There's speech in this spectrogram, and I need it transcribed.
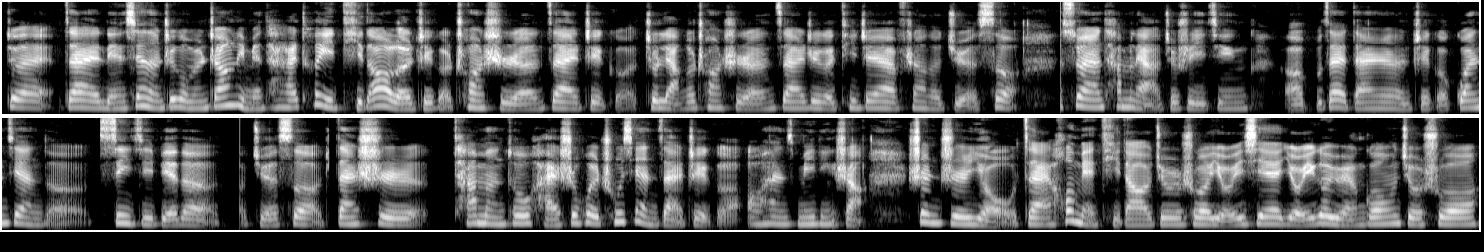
对，在连线的这个文章里面，他还特意提到了这个创始人在这个就两个创始人在这个 TJF 上的角色。虽然他们俩就是已经呃不再担任这个关键的 C 级别的角色，但是。他们都还是会出现在这个 all hands meeting 上，甚至有在后面提到，就是说有一些有一个员工就说，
